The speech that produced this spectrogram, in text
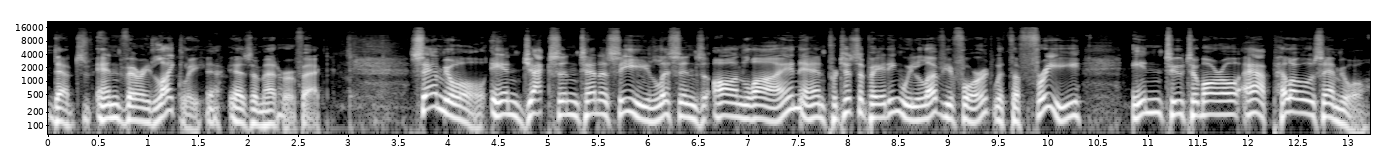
That's and very likely, as a matter of fact. Samuel in Jackson, Tennessee listens online and participating. We love you for it with the free Into Tomorrow app. Hello, Samuel.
